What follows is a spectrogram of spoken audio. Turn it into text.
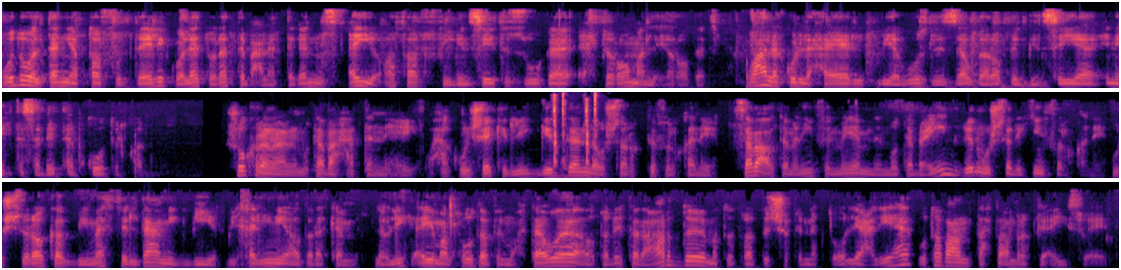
ودول تانية بترفض ذلك ولا ترتب على التجنس أي أثر في جنسية الزوجة احتراما لإرادتها. وعلى كل حال بيجوز للزوجة رفض الجنسية إن اكتسبتها بقوة القانون. شكرا على المتابعة حتى النهاية وهكون شاكر ليك جدا لو اشتركت في القناة. 87% من المتابعين غير مشتركين في القناة واشتراكك بيمثل دعم كبير بيخليني أقدر أكمل. لو ليك أي ملحوظة في المحتوى أو طريقة العرض ما تترددش في إنك تقولي عليها وطبعا تحت أمرك في أي سؤال.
